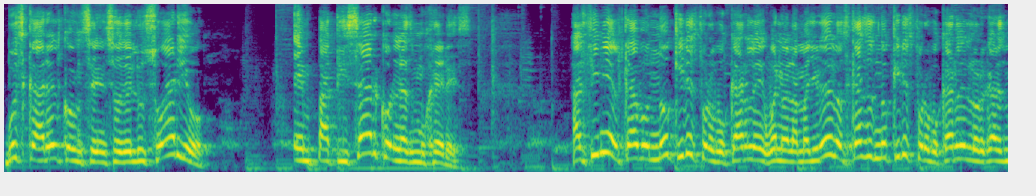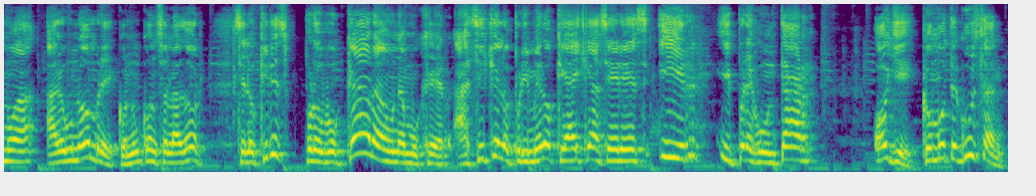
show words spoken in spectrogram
Buscar el consenso del usuario. Empatizar con las mujeres. Al fin y al cabo, no quieres provocarle, bueno, en la mayoría de los casos no quieres provocarle el orgasmo a, un hombre con un consolador. Se lo quieres provocar a una mujer. Así que lo primero que hay que hacer es ir y preguntar, oye, ¿cómo te gustan?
